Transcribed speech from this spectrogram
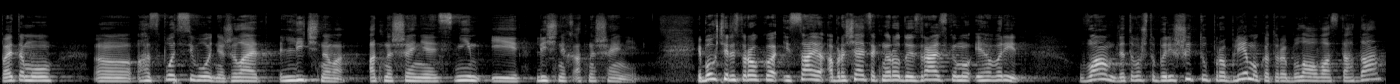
Поэтому э, Господь сегодня желает личного отношения с Ним и личных отношений. И Бог через пророка Исаия обращается к народу израильскому и говорит, вам для того, чтобы решить ту проблему, которая была у вас тогда,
